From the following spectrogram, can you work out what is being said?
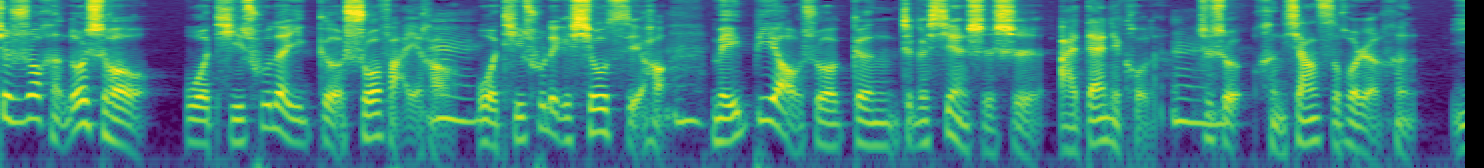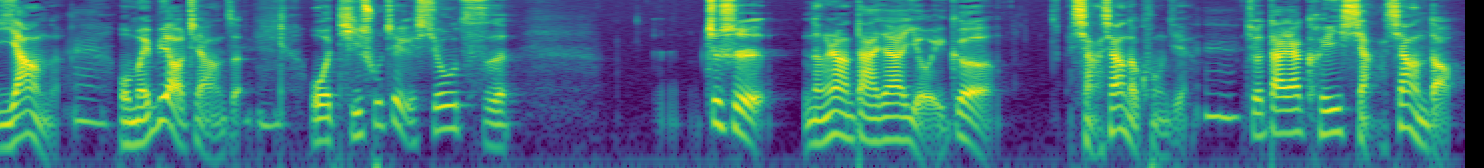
就是说，很多时候我提出的一个说法也好，我提出的一个修辞也好，没必要说跟这个现实是 identical 的，就是很相似或者很一样的。我没必要这样子。我提出这个修辞，就是能让大家有一个想象的空间。就大家可以想象到，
